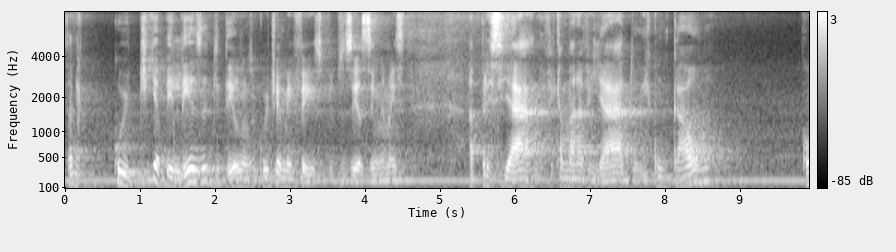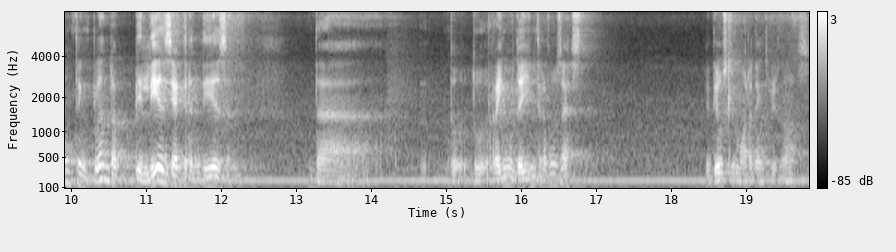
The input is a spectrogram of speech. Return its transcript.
Sabe, curtir a beleza de Deus, não curtir é meio feio dizer assim, né? mas apreciar, né? ficar maravilhado e com calma, contemplando a beleza e a grandeza da do, do reino de intra de Deus que mora dentro de nós.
